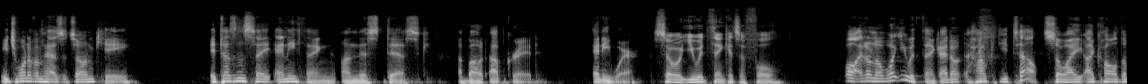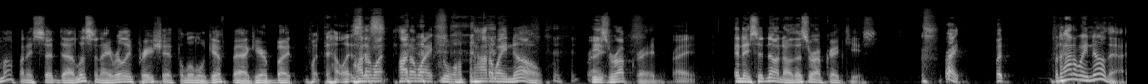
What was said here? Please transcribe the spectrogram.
Each one of them has its own key. It doesn't say anything on this disc about upgrade anywhere. So you would think it's a full. Well, I don't know what you would think. I don't. How could you tell? So I, I called them up and I said, uh, "Listen, I really appreciate the little gift bag here, but What the hell is how do I this? how do I well, how do I know these are upgrade?" Right. And they said, "No, no, those are upgrade keys." right, but but how do I know that?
